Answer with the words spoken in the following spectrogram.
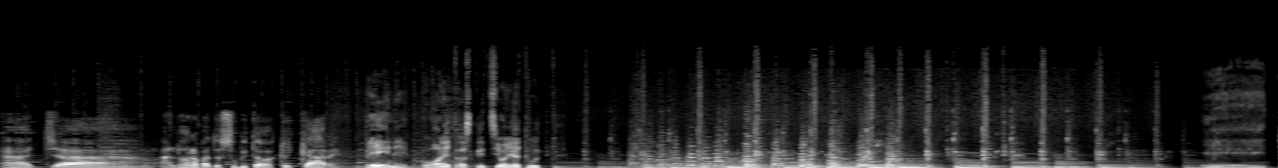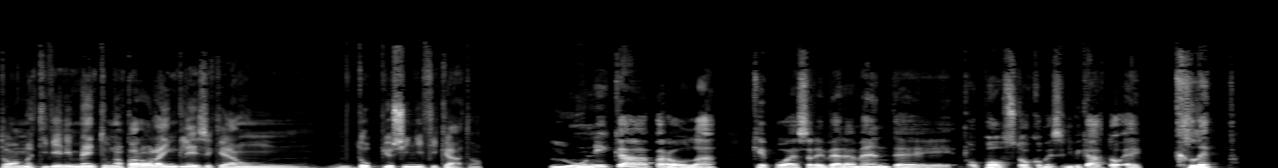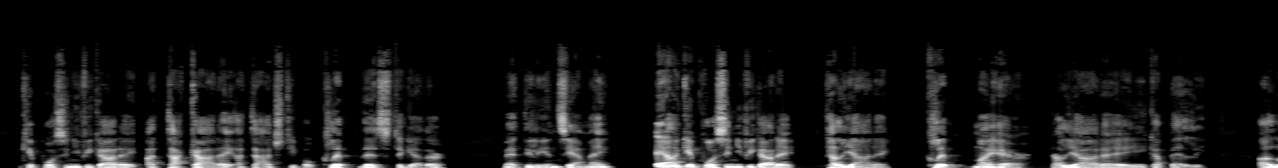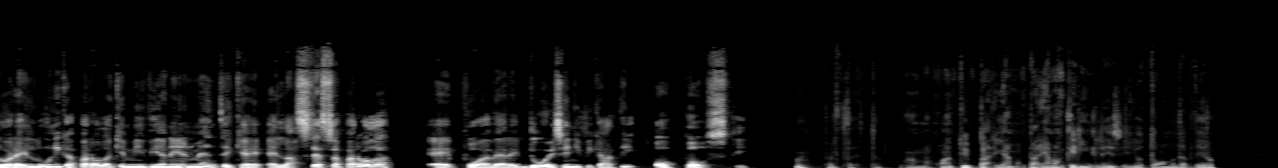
Ah già, allora vado subito a cliccare. Bene, buone trascrizioni a tutti. E Tom, ti viene in mente una parola inglese che ha un, un doppio significato? L'unica parola che può essere veramente opposto come significato è clip che può significare attaccare, attach, tipo clip this together, mettili insieme, e anche può significare tagliare, clip my hair, tagliare i capelli. Allora è l'unica parola che mi viene in mente che è la stessa parola e può avere due significati opposti. Oh, perfetto, mamma quanto impariamo, impariamo anche l'inglese, io Tom davvero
